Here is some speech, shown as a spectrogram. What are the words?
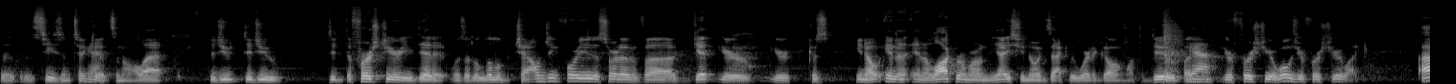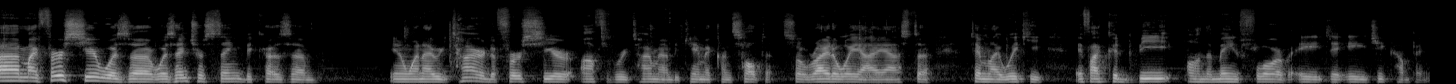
the, the season tickets, and all that, did you did you did the first year you did it was it a little bit challenging for you to sort of uh, get your your because you know in a in a locker room or on the ice you know exactly where to go and what to do, but Yeah. your first year, what was your first year like? Uh, my first year was uh, was interesting because um, you know when I retired the first year off of retirement, I became a consultant. So right away, I asked uh, Tim Leiweke if I could be on the main floor of a, the AEG company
